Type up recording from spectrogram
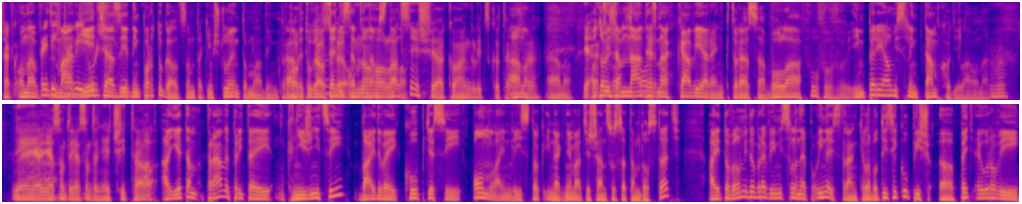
Však ona pri tých má dieťa určite- s jedným Portugalcom, takým študentom mladým. Práve Portugalsko vtedy je sa o mnoho lacnejšie ako Anglicko, takže... Áno, áno. Ja, Potom je tam nádherná kaviareň, ktorá sa volá, fú, fú, fú, Imperial, myslím, tam chodila ona. Nie, ja, ja, som to, ja som to nečítal. A je tam práve pri tej knižnici, by the way, kúpte si online lístok, inak nemáte šancu sa tam dostať. A je to veľmi dobre vymyslené po inej stránke, lebo ty si kúpiš uh, 5-eurový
